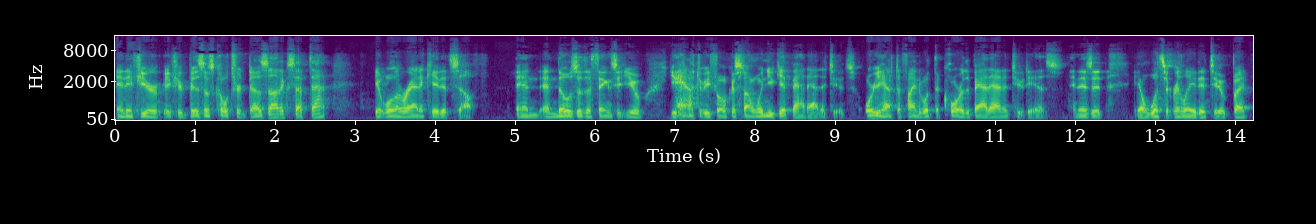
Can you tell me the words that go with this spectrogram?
And if your if your business culture does not accept that, it will eradicate itself. And and those are the things that you you have to be focused on when you get bad attitudes, or you have to find what the core of the bad attitude is, and is it you know what's it related to. But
